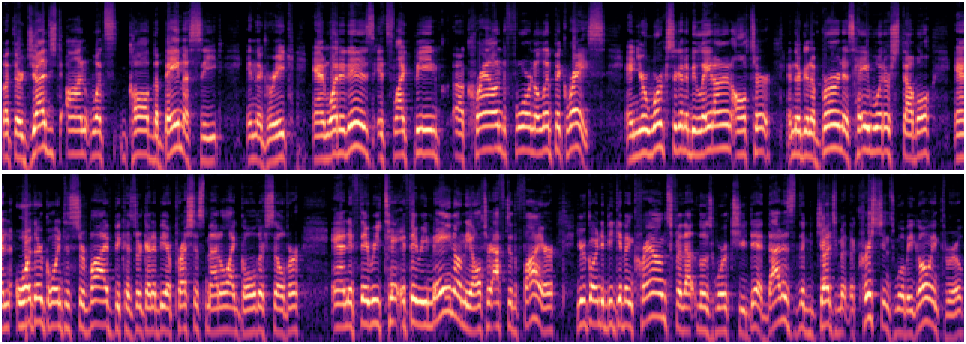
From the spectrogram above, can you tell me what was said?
But they're judged on what's called the Bema seat in the Greek. And what it is, it's like being uh, crowned for an Olympic race. And your works are going to be laid on an altar and they're going to burn as hay, wood, or stubble. And, or they're going to survive because they're going to be a precious metal like gold or silver. And if they retain, if they remain on the altar after the fire, you're going to be given crowns for that, those works you did. That is the judgment the Christians will be going through,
